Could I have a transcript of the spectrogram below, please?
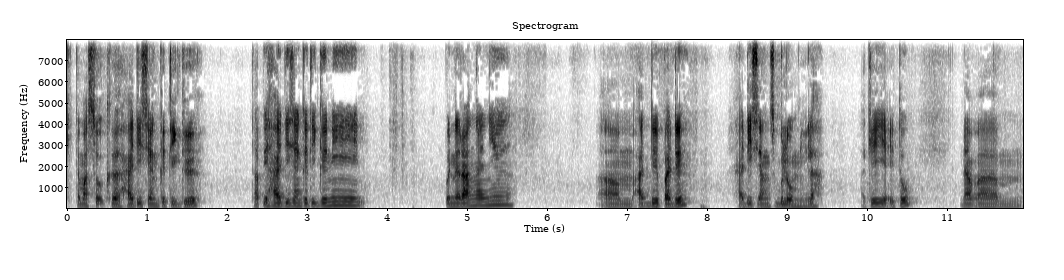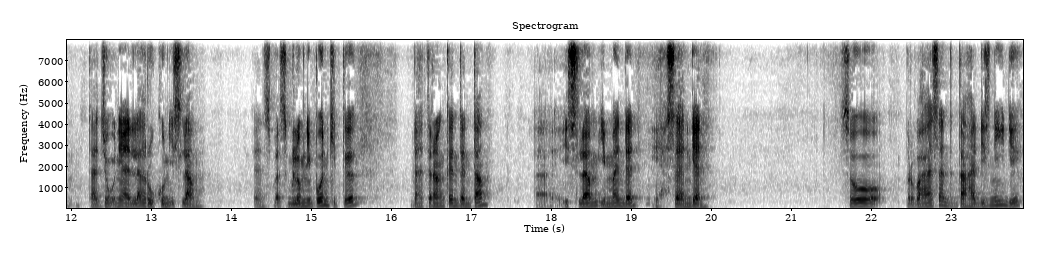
kita masuk ke hadis yang ketiga. Tapi hadis yang ketiga ni penerangannya um, ada pada hadis yang sebelum ni lah. Okay, iaitu um, tajuk ni adalah rukun Islam. Dan sebab sebelum ni pun kita dah terangkan tentang uh, Islam, iman dan ihsan kan. So, perbahasan tentang hadis ni dia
